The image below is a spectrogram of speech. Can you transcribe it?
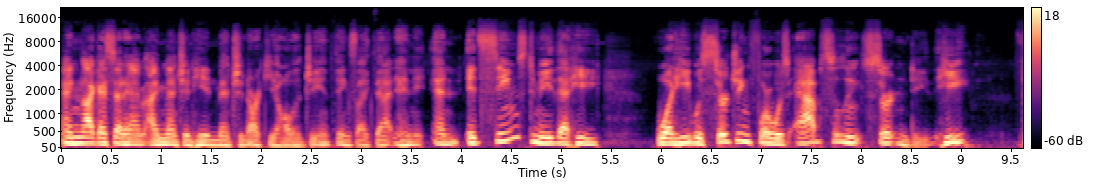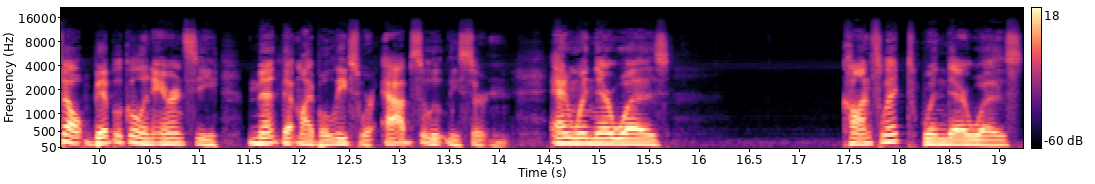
And like I said, I, I mentioned he had mentioned archaeology and things like that, and and it seems to me that he, what he was searching for was absolute certainty. He felt biblical inerrancy meant that my beliefs were absolutely certain, and when there was conflict, when there was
